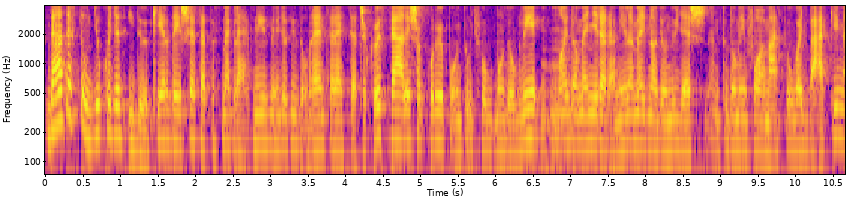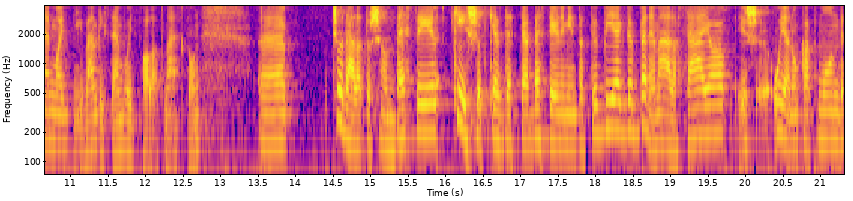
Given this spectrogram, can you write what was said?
De hát ezt tudjuk, hogy az idő kérdése, tehát azt meg lehet nézni, hogy az izomrendszer egyszer csak összeáll, és akkor ő pont úgy fog mozogni, majd amennyire remélem egy nagyon ügyes, nem tudom én, falmászó vagy bárki, mert majd nyilván viszem, hogy falat másszon. Csodálatosan beszél, később kezdett el beszélni, mint a többiek, de be nem áll a szája, és olyanokat mond,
